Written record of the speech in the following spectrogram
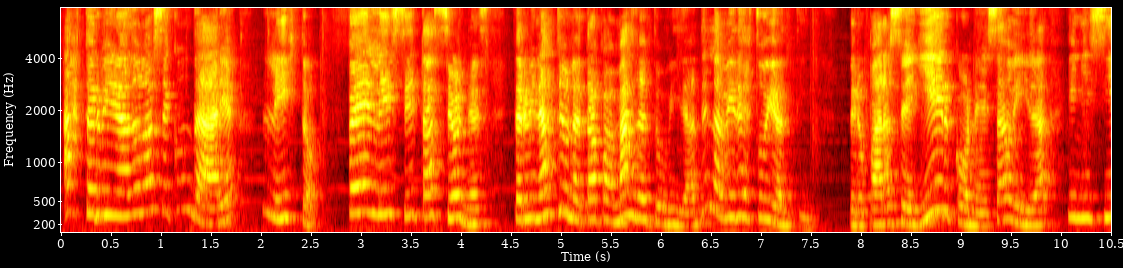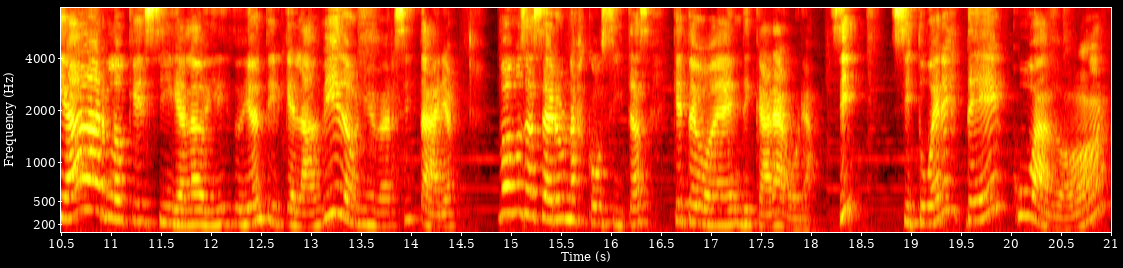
Has terminado la secundaria, listo. Felicitaciones, terminaste una etapa más de tu vida, de la vida estudiantil. Pero para seguir con esa vida, iniciar lo que sigue la vida estudiantil, que es la vida universitaria, vamos a hacer unas cositas que te voy a indicar ahora. ¿Sí? Si tú eres de Ecuador,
